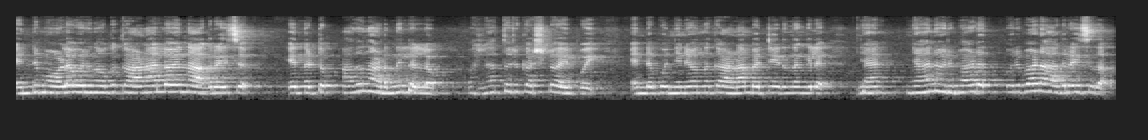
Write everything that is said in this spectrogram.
എന്റെ മോളെ ഒരു നോക്ക് കാണാമല്ലോ എന്ന് ആഗ്രഹിച്ച്. എന്നിട്ടും അത് നടന്നില്ലല്ലോ. വല്ലാത്തൊരു കഷ്ടമായിപ്പോയി. എന്റെ കുഞ്ഞിനെ ഒന്ന് കാണാൻ പറ്റിയിരുന്നെങ്കിൽ ഞാൻ ഞാൻ ഒരുപാട് ഒരുപാട് ആഗ്രഹിച്ചതാ.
